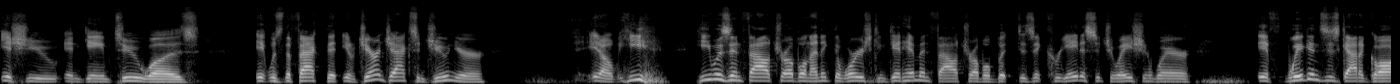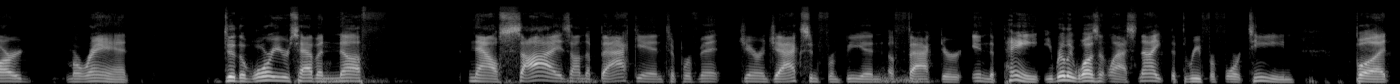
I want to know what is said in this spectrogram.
issue in game two was it was the fact that, you know, Jaren Jackson Jr., you know, he he was in foul trouble, and I think the Warriors can get him in foul trouble. But does it create a situation where if Wiggins has got to guard Morant, do the Warriors have enough now size on the back end to prevent Jaren Jackson from being a factor in the paint? He really wasn't last night, the three for 14. But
